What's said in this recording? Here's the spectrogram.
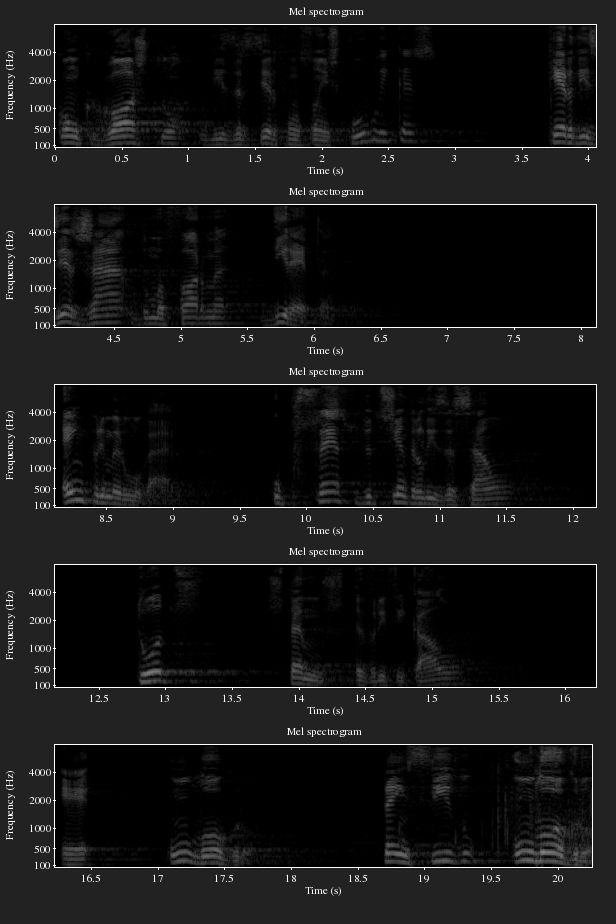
com que gosto de exercer funções públicas, quero dizer já de uma forma direta. Em primeiro lugar, o processo de descentralização, todos estamos a verificá-lo, é um logro. Tem sido um logro.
